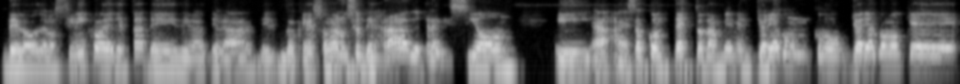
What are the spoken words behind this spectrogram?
de, lo, de los cínicos de, de, esta- de, de, la- de la- de lo que son anuncios de radio, televisión, y a, a esos contextos también. Yo haría como, como, yo haría como que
